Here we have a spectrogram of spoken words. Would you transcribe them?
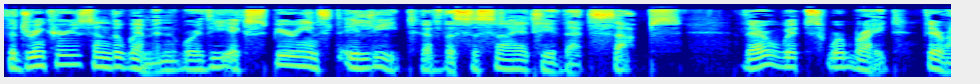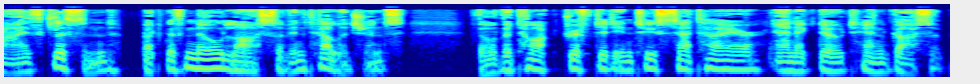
The drinkers and the women were the experienced elite of the society that sups. Their wits were bright, their eyes glistened, but with no loss of intelligence, though the talk drifted into satire, anecdote, and gossip.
